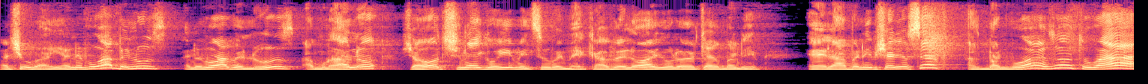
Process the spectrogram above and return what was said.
התשובה היא הנבואה בלוז. הנבואה בלוז אמרה לו שעוד שני גויים יצאו ממכה ולא היו לו יותר בנים אלא הבנים של יוסף אז בנבואה הזאת הוא ראה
